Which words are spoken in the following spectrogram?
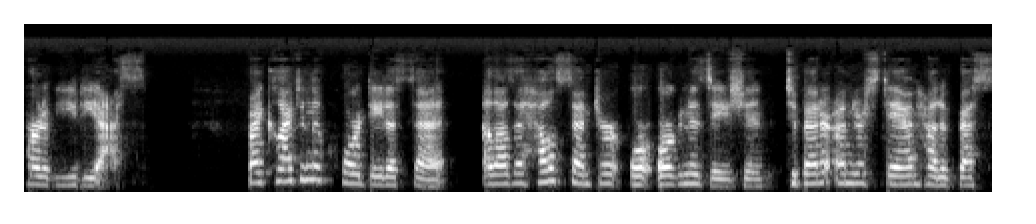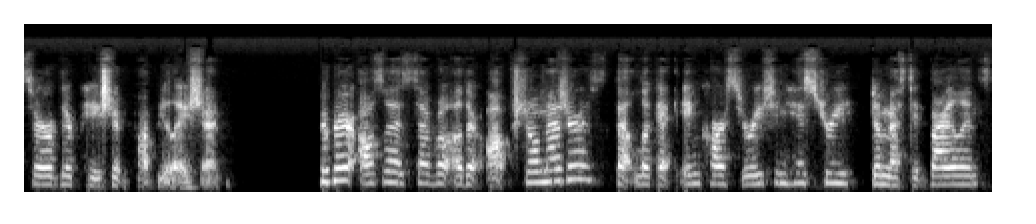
part of UDS. By collecting the core data set, allows a health center or organization to better understand how to best serve their patient population. PRAPARE also has several other optional measures that look at incarceration history, domestic violence,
